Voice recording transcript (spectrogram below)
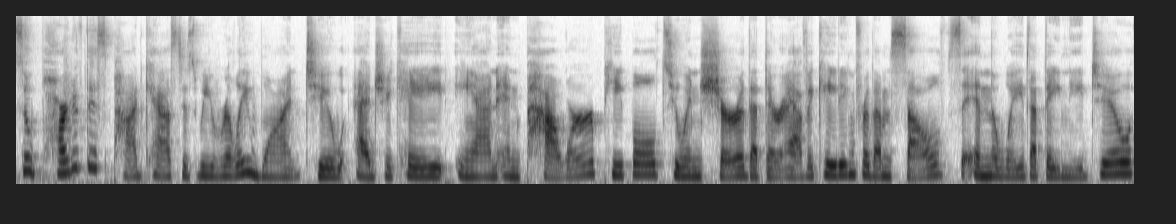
So, part of this podcast is we really want to educate and empower people to ensure that they're advocating for themselves in the way that they need to.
